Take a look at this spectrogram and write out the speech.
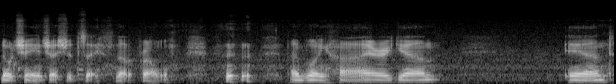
No change, I should say. It's not a problem. I'm going higher again. And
